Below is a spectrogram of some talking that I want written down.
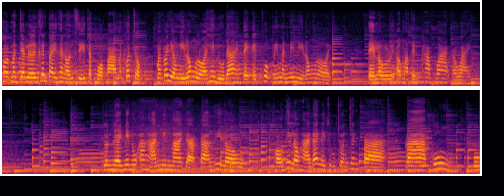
พอมันจเจริญขึ้นไปถนนสีตะกัวป่ามันก็จบ มันก็ยังมีร่องรอยให้ดูได้ แต่ไอ้พวกนี้มันไม่มีร่องรอย แต่เราเลยเอามาเป็นภาพวาดเอาไว้ส่วนใหญ่เมนูอาหารมินมาจากการที่เราของที่เราหาได้ในชุมชน เช่นปลา ปลากุ้ง ปู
